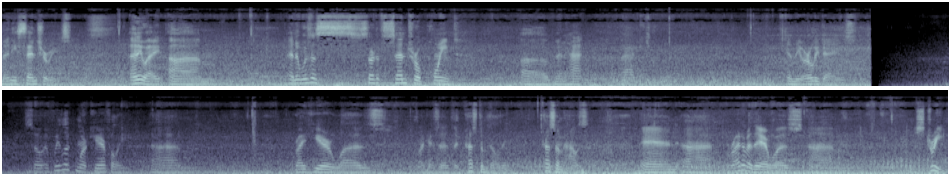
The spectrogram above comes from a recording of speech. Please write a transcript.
many centuries. Anyway, um, and it was a sort of central point of Manhattan back in the early days. So if we look more carefully, um, right here was, like I said, the custom building, custom house. And uh, right over there was um, a street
